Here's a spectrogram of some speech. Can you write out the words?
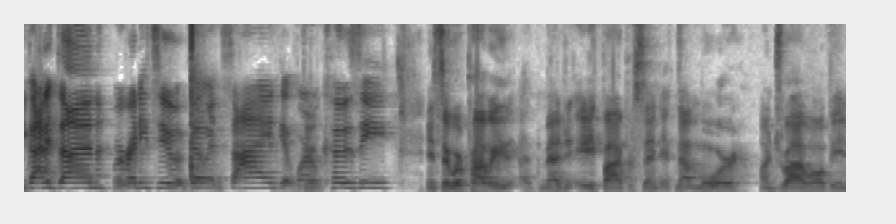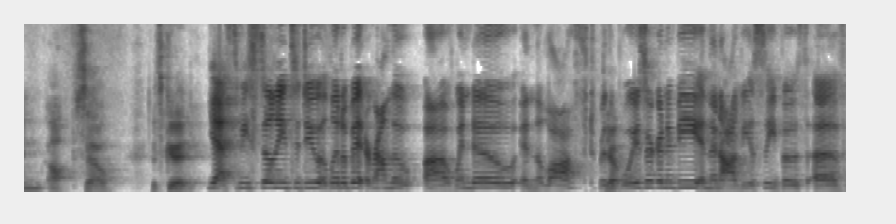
We got it done. We're ready to go inside, get warm, Yep. cozy. And so we're probably, I imagine 85%, if not more, on drywall being up. So it's good. Yes, we still need to do a little bit around the uh, window in the loft where Yep. the boys are going to be, and then obviously both of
